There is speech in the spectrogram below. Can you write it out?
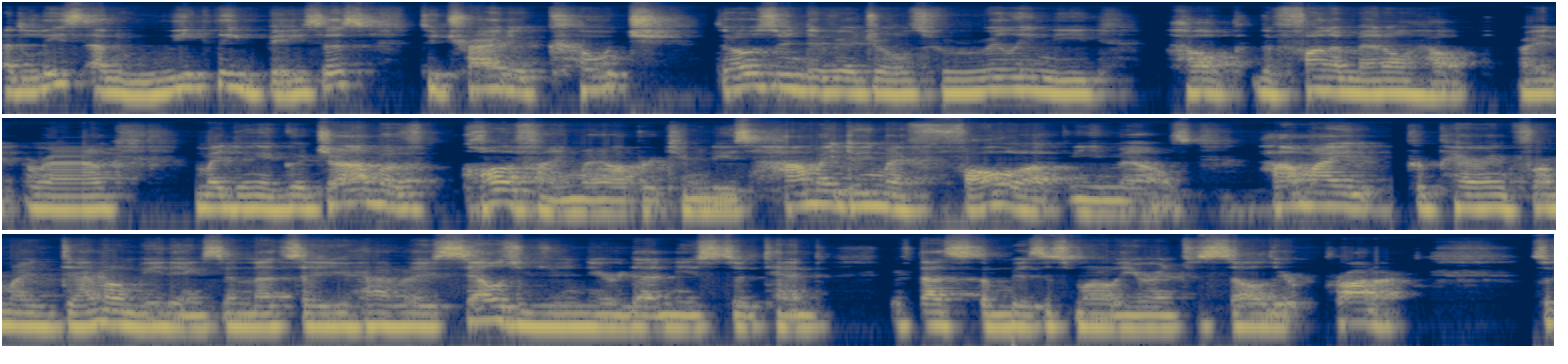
at least on a weekly basis to try to coach those individuals who really need help, the fundamental help, right? Around am I doing a good job of qualifying my opportunities? How am I doing my follow up emails? How am I preparing for my demo meetings? And let's say you have a sales engineer that needs to attend, if that's the business model you're in to sell your product. So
